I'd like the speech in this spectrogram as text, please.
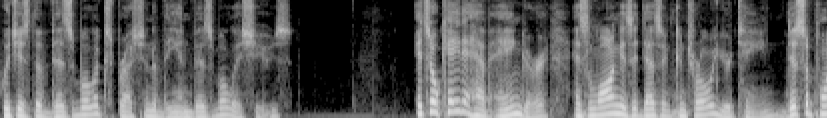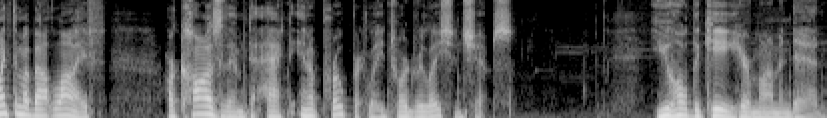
which is the visible expression of the invisible issues. It's okay to have anger as long as it doesn't control your teen, disappoint them about life, or cause them to act inappropriately toward relationships. You hold the key here, mom and dad.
